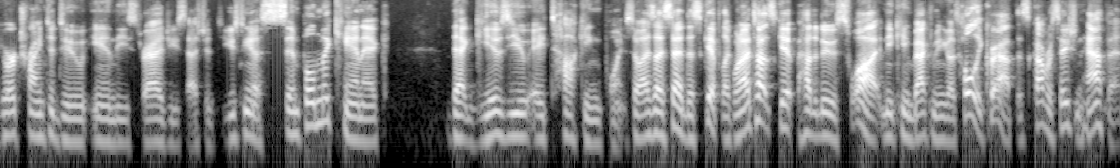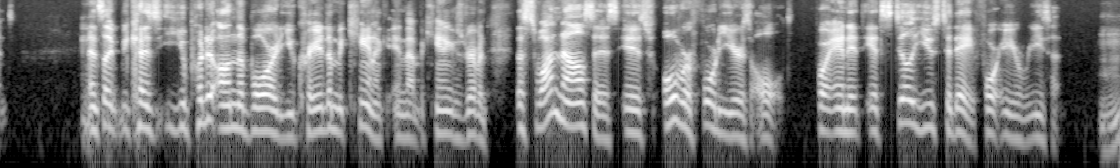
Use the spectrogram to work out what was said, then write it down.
you're trying to do in these strategy sessions. You just need a simple mechanic that gives you a talking point. So as I said to Skip, like when I taught Skip how to do SWOT and he came back to me and goes, Holy crap, this conversation happened. And it's like because you put it on the board, you created a mechanic, and that mechanic is driven. The SWOT analysis is over 40 years old, for and it, it's still used today for a reason. Mm-hmm.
